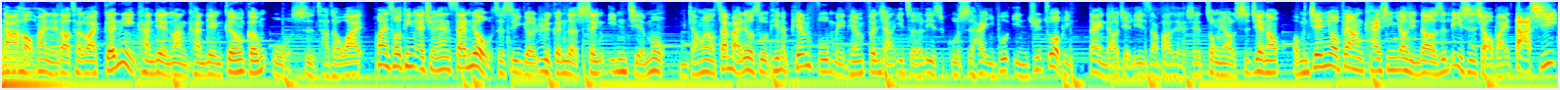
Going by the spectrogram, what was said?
大家好，欢迎来到叉叉 Y 跟你看电影，让你看电影更有梗。我是叉叉 Y，欢迎收听 H N 三六五，这是一个日更的声音节目。我们将会用三百六十五天的篇幅，每天分享一则历史故事和一部影剧作品，带你了解历史上发生一些重要的事件哦。我们今天又非常开心邀请到的是历史小白大西。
